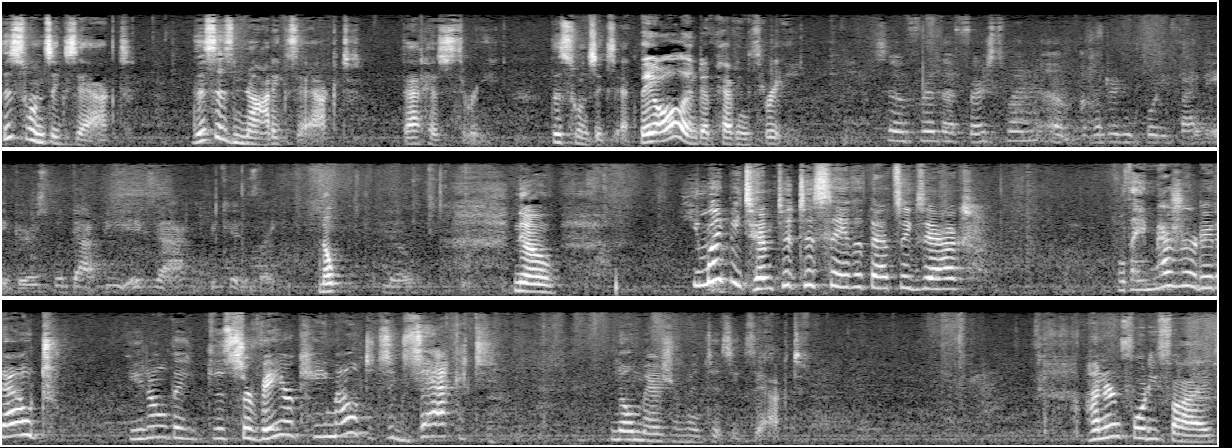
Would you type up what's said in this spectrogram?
This one's exact. This is not exact. That has three. This one's exact. They all end up having three. So for the first one, um, 145 acres, would that be exact? Because like, Nope. no. No. You might be tempted to say that that's exact. Well, they measured it out. You know, they, the surveyor came out, it's exact. No measurement is exact. 145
